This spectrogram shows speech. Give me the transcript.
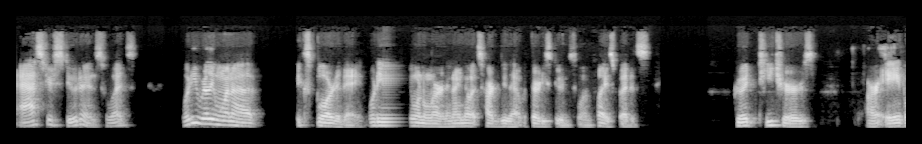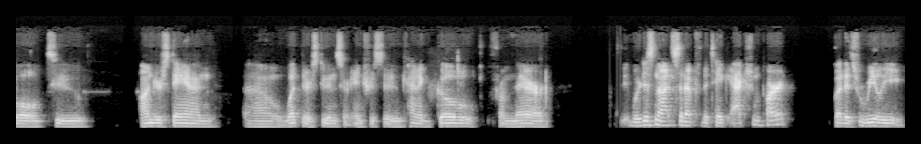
ask your students what's what do you really want to explore today? What do you want to learn? And I know it's hard to do that with 30 students in one place, but it's good teachers are able to understand uh, what their students are interested in, kind of go from there. We're just not set up for the take action part, but it's really,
